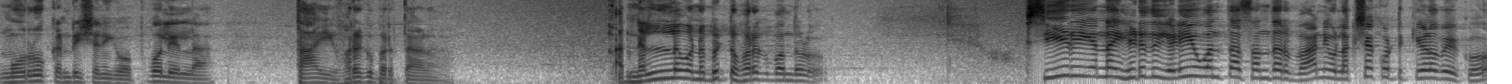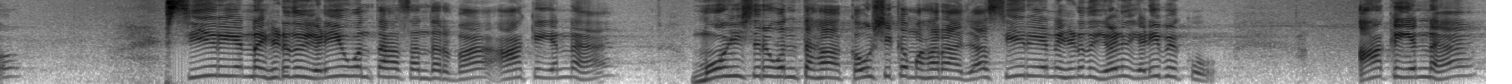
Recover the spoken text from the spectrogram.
ಮೂರೂ ಕಂಡೀಷನಿಗೆ ಒಪ್ಕೋಲಿಲ್ಲ. ತಾಯಿ ಹೊರಗೆ ಬರ್ತಾಳ. ಅದನ್ನೆಲ್ಲವನ್ನು ಬಿಟ್ಟು ಹೊರಗೆ ಬಂದಳು. ಸೀರೆಯನ್ನು ಹಿಡಿದು ಎಳೆಯುವಂಥ ಸಂದರ್ಭ ನೀವು ಲಕ್ಷ್ಯ ಕೊಟ್ಟು ಕೇಳಬೇಕು. ಸೀರೆಯನ್ನು ಹಿಡಿದು ಎಳೆಯುವಂತಹ ಸಂದರ್ಭ, ಆಕೆಯನ್ನು ಮೋಹಿಸಿರುವಂತಹ ಕೌಶಿಕ ಮಹಾರಾಜ ಸೀರೆಯನ್ನು ಹಿಡಿದು ಎಳಿ, ಎಳಿಬೇಕು. ಆಕೆಯನ್ನು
